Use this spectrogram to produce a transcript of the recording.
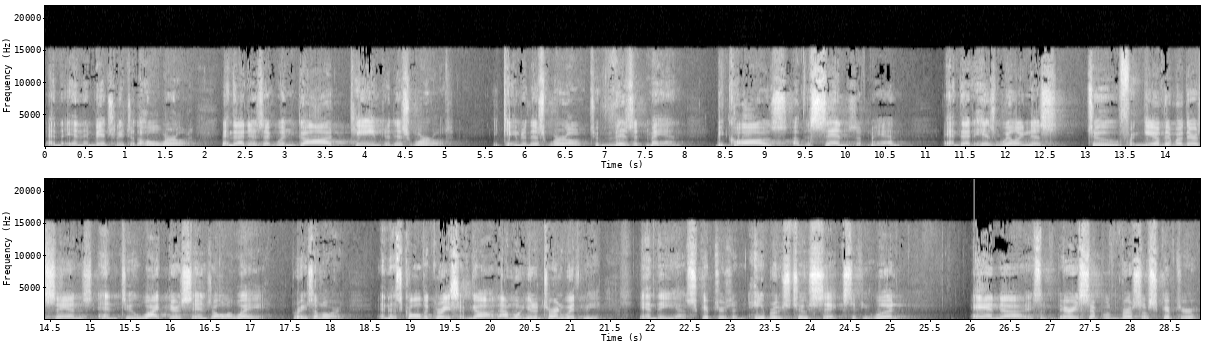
and, and eventually to the whole world. And that is that when God came to this world, he came to this world to visit man because of the sins of man, and that his willingness to forgive them of their sins and to wipe their sins all away. Praise the Lord. And that's called the grace of God. I want you to turn with me in the uh, scriptures of Hebrews 2 6, if you would. And uh, it's a very simple verse of scripture.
